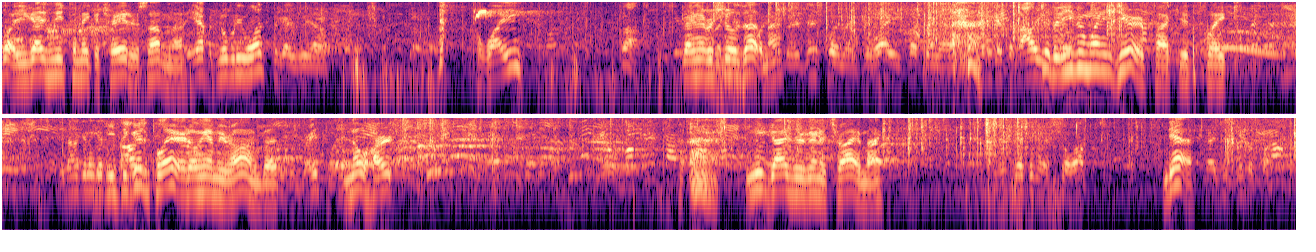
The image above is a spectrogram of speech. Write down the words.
Well, you guys need to make a trade or something, man. Yeah, but nobody wants the guys we have. Hawaii? Well, Guy never shows up, but man. at this point, like Hawaii, fucking uh, gonna get the value. Yeah, but even when he's here, fuck, it's like you're not gonna get. he's a good player. Don't get me wrong, but no heart. You need guys that are gonna try, man. Are gonna show up. Yeah. You guys just give a fuck.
